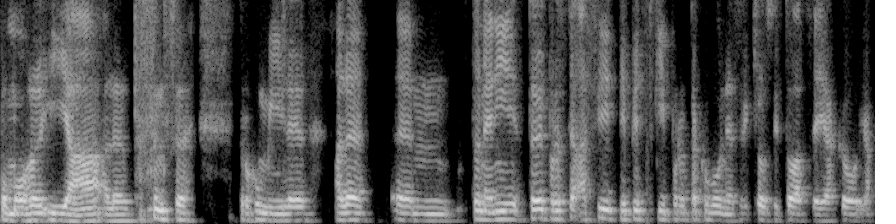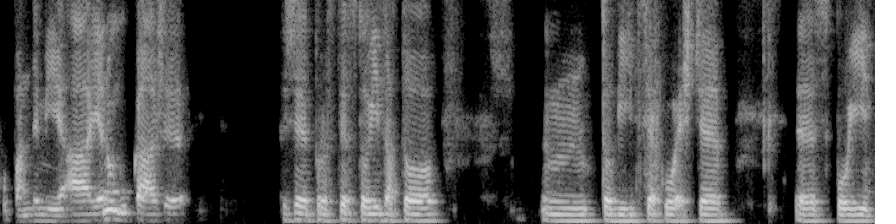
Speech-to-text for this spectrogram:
pomohl i já, ale to jsem se trochu mýlil, ale um, to není, to je prostě asi typický pro takovou nezvyklou situaci jako, jako pandemie a jenom ukáže, že prostě stojí za to to víc jako ještě uh, spojit.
